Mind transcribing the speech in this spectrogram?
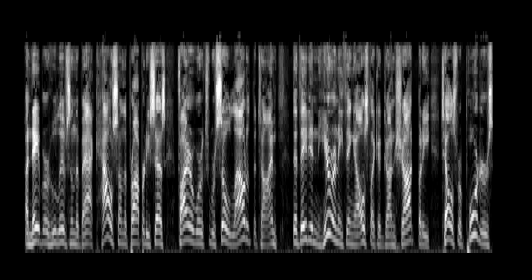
A neighbor who lives in the back house on the property says fireworks were so loud at the time that they didn't hear anything else like a gunshot, but he tells reporters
